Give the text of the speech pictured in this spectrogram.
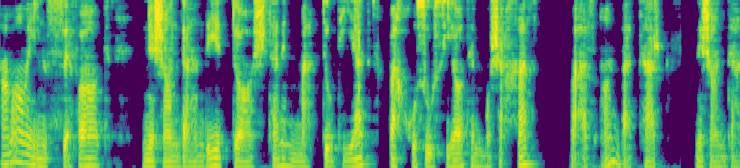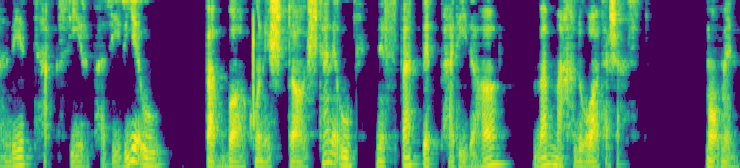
تمام این صفات نشان دهنده داشتن محدودیت و خصوصیات مشخص و از آن بدتر نشان دهنده تأثیر پذیری او و واکنش داشتن او نسبت به پدیده ها و مخلوقاتش است. مؤمن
